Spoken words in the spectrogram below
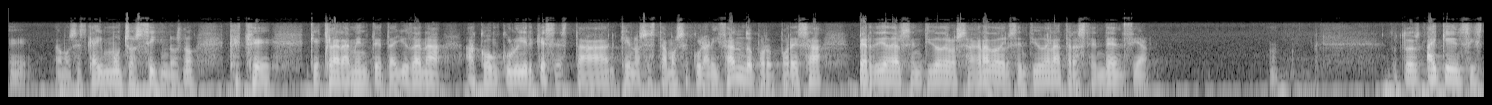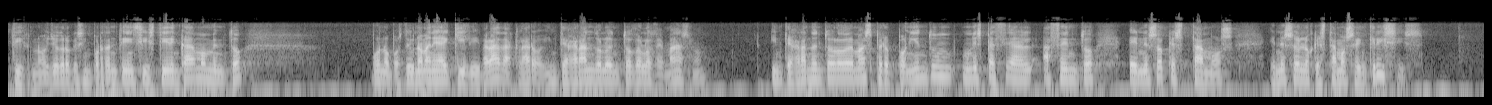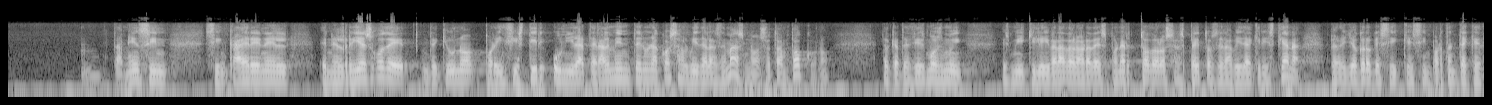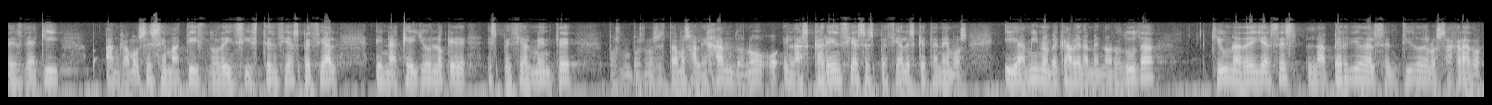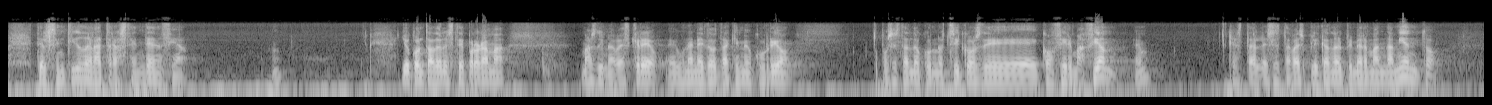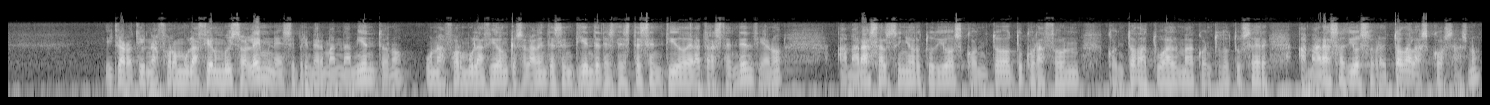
Eh, vamos, es que hay muchos signos ¿no? que, que, claramente te ayudan a, concluir que, se está, que nos estamos secularizando por, por esa pérdida del sentido de lo sagrado, del sentido de la trascendencia. Entonces hay que insistir, ¿no? Yo creo que es importante insistir en cada momento bueno, pues de una manera equilibrada, claro, integrándolo en todo lo demás, ¿no? integrando en todo lo demás, pero poniendo un, especial acento en eso que estamos, en eso en lo que estamos en crisis también sin, sin caer en el, en el riesgo de, que uno, por insistir unilateralmente en una cosa, olvide las demás. No, eso tampoco. ¿no? El catecismo es muy, es muy equilibrado a la hora de exponer todos los aspectos de la vida cristiana, pero yo creo que sí que es importante que desde aquí hagamos ese matiz ¿no? de insistencia especial en aquello en lo que especialmente pues, pues nos estamos alejando, ¿no? o en las carencias especiales que tenemos. Y a mí no me cabe la menor duda que una de ellas es la pérdida del sentido de lo sagrado, del sentido de la trascendencia. Yo he contado en este programa más de una vez, creo, eh, una anécdota que me ocurrió, pues estando con unos chicos de confirmación, ¿eh? que les estaba explicando el primer mandamiento. Y claro, tiene una formulación muy solemne ese primer mandamiento, ¿no? Una formulación que solamente se entiende desde este sentido de la trascendencia, ¿no? Amarás al Señor tu Dios con todo tu corazón, con toda tu alma, con todo tu ser. Amarás a Dios sobre todas las cosas, ¿no?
